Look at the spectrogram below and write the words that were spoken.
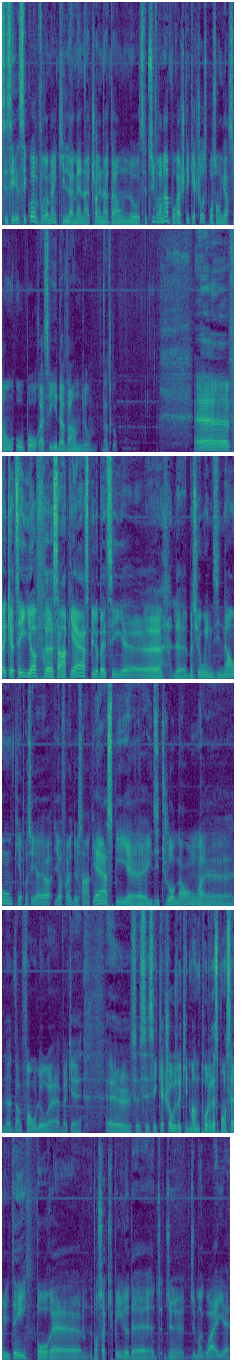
C'est, quoi vraiment qui l'amène à Chinatown? C'est-tu vraiment pour acheter quelque chose pour son garçon ou pour essayer de vendre? Là? En. Euh, fait que, tu sais, il offre 100 pièces puis là, ben, tu sais, euh, le Monsieur Wing dit non, puis après ça, il, euh, offre un 200 pièces puis euh, il dit toujours non, euh, dans le fond, là, euh, ben, euh, c'est- quelque chose qui demande trop de responsabilité pour, euh, pour s'occuper du, du, du Mogwai.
